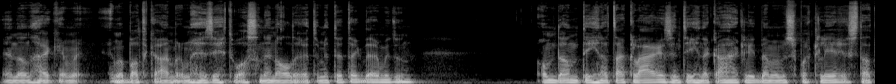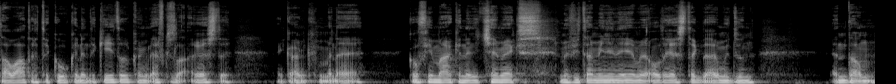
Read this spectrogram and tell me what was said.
En dan ga ik in mijn, badkamer mijn gezicht wassen en al de ruiten met dit dat ik daar moet doen. Om dan tegen dat dat klaar is en tegen dat ik aangekleed ben met mijn sportkleren, staat dat water te koken in de ketel. Kan ik even laten rusten. En kan ik mijn eh, koffie maken in de Chemex, mijn vitamine nemen, al de rest dat ik daar moet doen. En dan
